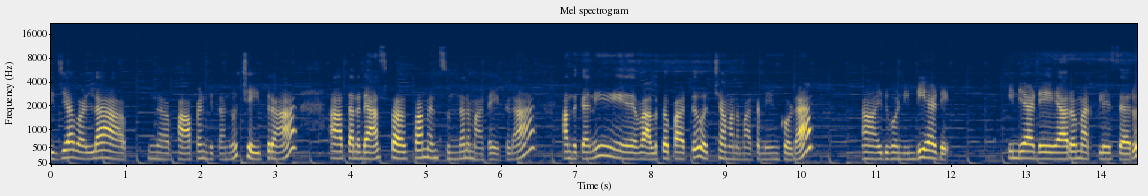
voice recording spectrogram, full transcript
విజయ వాళ్ళ పాప అండి తను చైత్ర. తన డ్యాన్స్ పర్ఫార్మెన్స్ ఉందన్నమాట ఇక్కడ. అందుకని వాళ్ళతో పాటు వచ్చామన్నమాట మేము కూడా. ఇదిగోండి India day India day arrow మార్కులు వేశారు.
